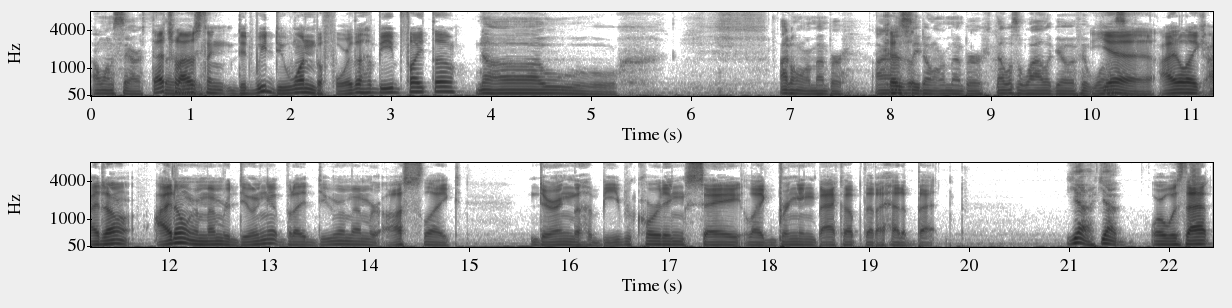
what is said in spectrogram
I want to say our third. That's what I was thinking. Did we do one before the Habib fight though? No. I don't remember. I honestly don't remember. That was a while ago if it was. Yeah, I like. I don't. I don't remember doing it, but I do remember us like during the Habib recording say like bringing back up that I had a bet. Yeah, yeah. Or was that,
